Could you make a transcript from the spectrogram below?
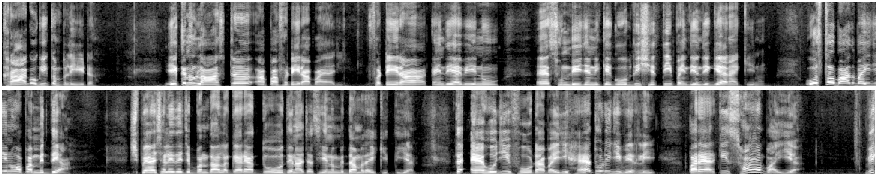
ਖਰਾਕ ਹੋ ਗਈ ਕੰਪਲੀਟ ਇੱਕ ਨੂੰ ਲਾਸਟ ਆਪਾਂ ਫਟੇਰਾ ਪਾਇਆ ਜੀ। ਫਟੇਰਾ ਕਹਿੰਦੇ ਆ ਵੀ ਇਹਨੂੰ ਸੁੰਡੀ ਜਾਨੀ ਕਿ ਗੋਭ ਦੀ ਛੇਤੀ ਪੈਂਦੀ ਹੁੰਦੀ 11 21 ਨੂੰ। ਉਸ ਤੋਂ ਬਾਅਦ ਬਾਈ ਜੀ ਇਹਨੂੰ ਆਪਾਂ ਮਿੱਧਿਆ। ਸਪੈਸ਼ਲ ਇਹਦੇ ਚ ਬੰਦਾ ਲੱਗਾ ਰਿਹਾ, ਦੋ ਦਿਨਾਂ ਚ ਅਸੀਂ ਇਹਨੂੰ ਮਿੱਧਾ ਮਦਾਈ ਕੀਤੀ ਹੈ ਤੇ ਇਹੋ ਜੀ ਫੋਟ ਆ ਬਾਈ ਜੀ, ਹੈ ਥੋੜੀ ਜੀ ਵਿਰਲੀ, ਪਰ ਯਾਰ ਕੀ ਸਹੁੰ ਪਾਈ ਆ। ਵੀ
